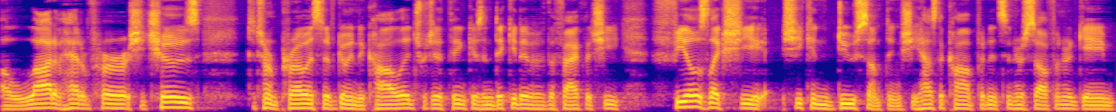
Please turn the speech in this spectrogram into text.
a lot ahead of her. She chose to turn pro instead of going to college, which I think is indicative of the fact that she feels like she she can do something. She has the confidence in herself and her game,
